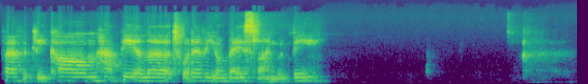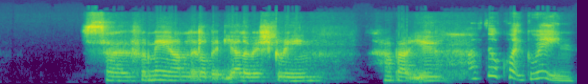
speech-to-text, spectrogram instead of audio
perfectly calm, happy, alert, whatever your baseline would be. So for me, I'm a little bit yellowish green. How about you? I feel quite green,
